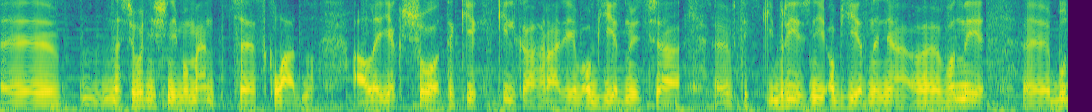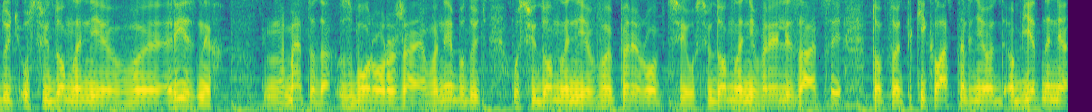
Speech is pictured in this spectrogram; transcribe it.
е, на сьогоднішній момент це складно. Але якщо таких кілька аграріїв об'єднуються е, в такі в різні об'єднання, е, вони е, будуть усвідомлені в різних методах збору урожаю, вони будуть усвідомлені в переробці, усвідомлені в реалізації. Тобто такі кластерні об'єднання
